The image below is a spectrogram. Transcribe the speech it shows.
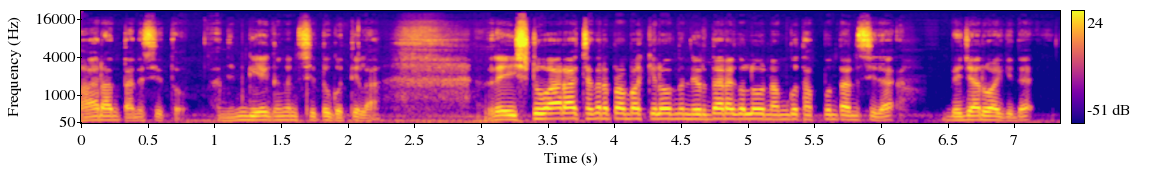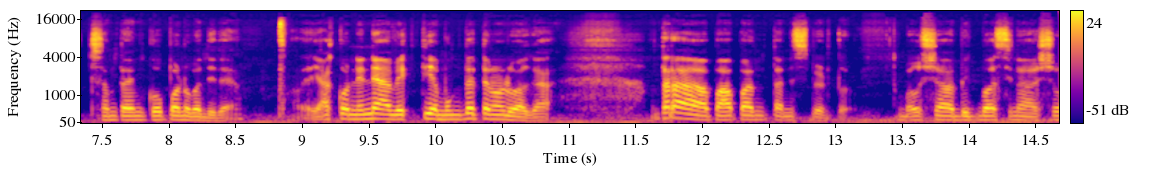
ಭಾರ ಅಂತ ಅನಿಸಿತ್ತು. ನಿಮ್ಗೆ ಹೇಗೆ ಅನಿಸಿತ್ತು ಗೊತ್ತಿಲ್ಲ. ಅಂದರೆ ಇಷ್ಟು ವಾರ ಚಂದ್ರಪ್ರಭ ಕೆಲವೊಂದು ನಿರ್ಧಾರಗಳು ನಮಗೂ ತಪ್ಪು ಅಂತ ಅನಿಸಿದೆ. ಬೇಜಾರು ಆಗಿದೆ. ಟೈಮ್ ಕೋಪನೂ ಬಂದಿದೆ. ಯಾಕೋ ನಿನ್ನೆ ಆ ವ್ಯಕ್ತಿಯ ಮುಗ್ಧತೆ ನೋಡುವಾಗ ಒಂಥರ ಪಾಪ ಅಂತ ಅನಿಸ್ಬಿಡ್ತು. ಬಹುಶಃ ಬಿಗ್ ಬಾಸಿನ ಶೋ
